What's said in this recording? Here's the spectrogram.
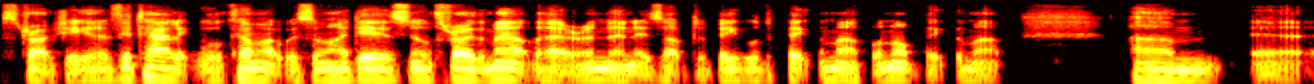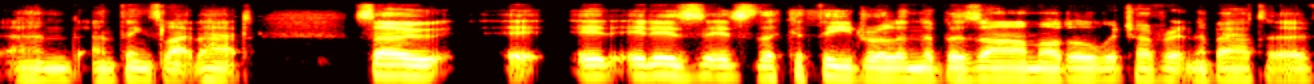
structure. You know, Vitalik will come up with some ideas and he'll throw them out there, and then it's up to people to pick them up or not pick them up, um, uh, and and things like that. So it, it, is it's the cathedral and the bazaar model, which I've written about a,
